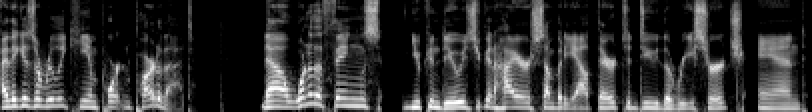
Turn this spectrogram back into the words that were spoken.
I think is a really key important part of that. Now, one of the things you can do is you can hire somebody out there to do the research and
